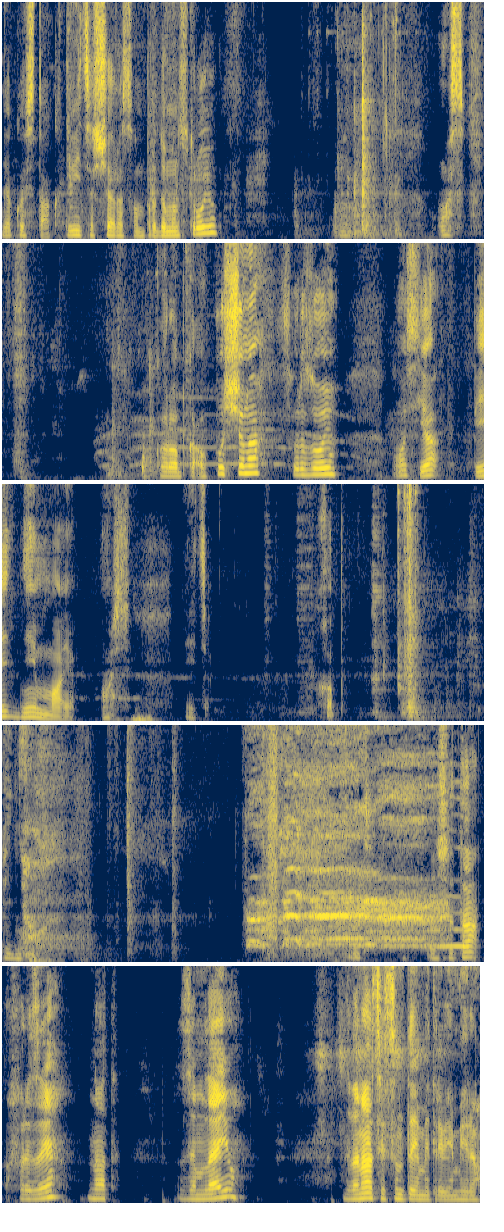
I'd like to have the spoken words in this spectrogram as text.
Якось так. Дивіться, ще раз вам продемонструю. Ось коробка опущена з фрезою. Ось я піднімаю. Ось. Дивіться. Хоп. Підняв. От. Висота фрези над землею 12 см я міряв.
